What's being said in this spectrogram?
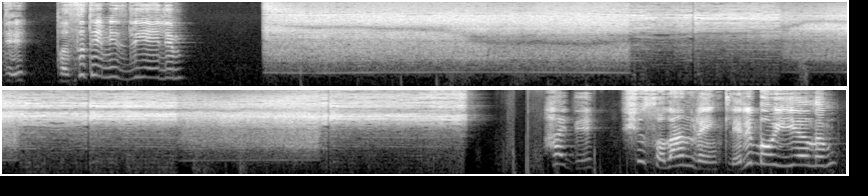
Hadi pası temizleyelim. Hadi şu solan renkleri boyayalım.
